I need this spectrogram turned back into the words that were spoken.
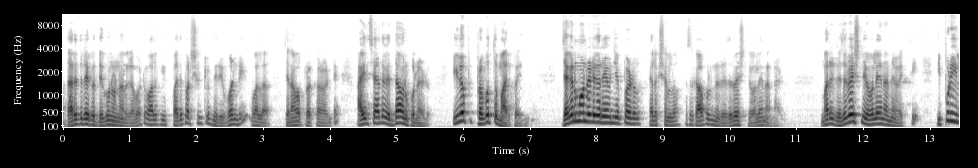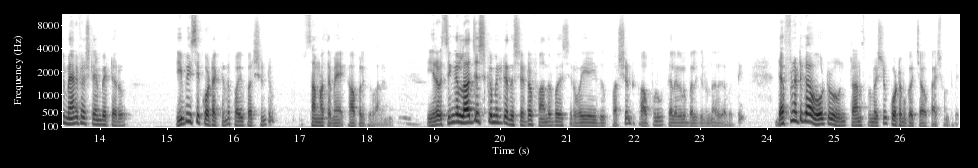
దరిద్రేఖ దిగున ఉన్నారు కాబట్టి వాళ్ళకి పది పర్సెంట్లు మీరు ఇవ్వండి వాళ్ళ జనాభా ప్రకారం అంటే ఐదు శాతం ఇద్దాం అనుకున్నాడు. ఈలోపు ప్రభుత్వం మారిపోయింది. జగన్మోహన్ రెడ్డి గారు ఏమని చెప్పాడు ఎలక్షన్లో? అసలు కాపులు నేను రిజర్వేషన్ ఇవ్వలేను అన్నాడు. మరి రిజర్వేషన్ ఇవ్వలేననే వ్యక్తి ఇప్పుడు వీళ్ళు మేనిఫెస్టో ఏం పెట్టారు? ఈబీసీ కోటా కింద ఫైవ్ పర్సెంట్ సమ్మతమే కాపులకు ఇవ్వాలని. ఇరవై single largest community the state of Andhra Pradesh ఇరవై ఐదు పర్సెంట్ కాపులు తెలుగులు బలిజులు ఉన్నారు కాబట్టి డెఫినెట్గా ఓటు ట్రాన్స్ఫర్మేషన్ కూటమికి వచ్చే అవకాశం ఉంటుంది.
